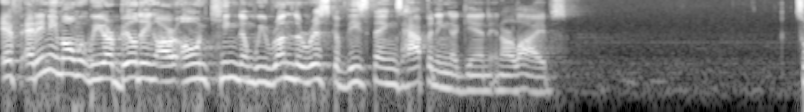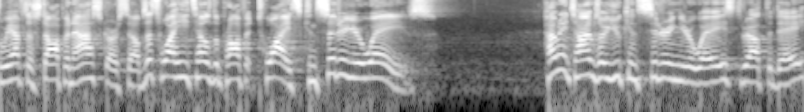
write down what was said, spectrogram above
if at any moment we are building our own kingdom, we run the risk of these things happening again in our lives. So we have to stop and ask ourselves. That's why he tells the prophet twice consider your ways. How many times are you considering your ways throughout the day,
